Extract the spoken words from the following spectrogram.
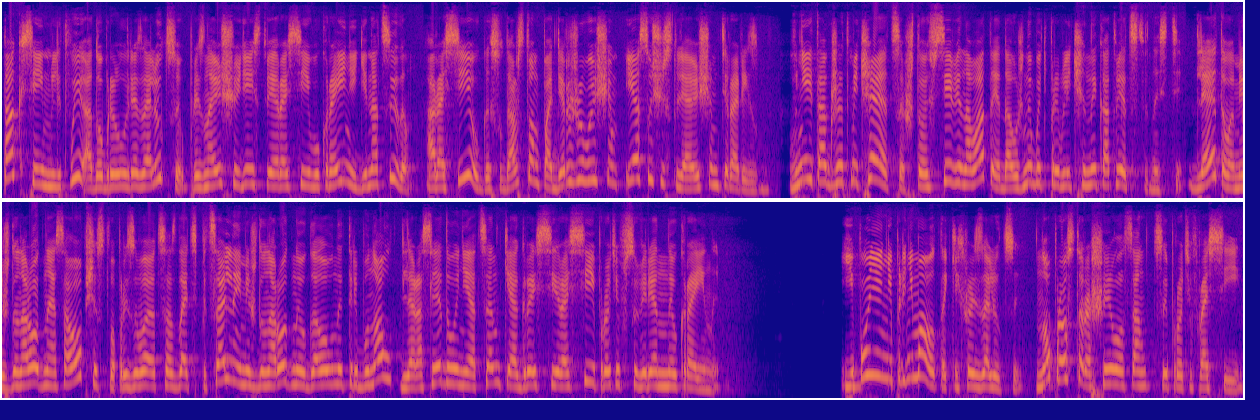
Так, Сейм Литвы одобрил резолюцию, признающую действия России в Украине геноцидом, а Россию – государством, поддерживающим и осуществляющим терроризм. В ней также отмечается, что все виноватые должны быть привлечены к ответственности. Для этого международное сообщество призывают создать специальный международный уголовный трибунал для расследования и оценки агрессии России против суверенной Украины. Япония не принимала таких резолюций, но просто расширила санкции против России.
